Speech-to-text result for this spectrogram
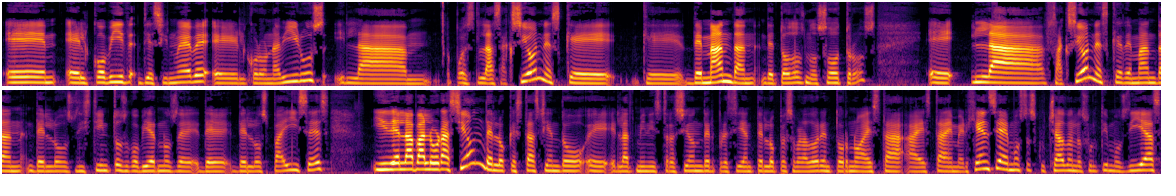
eh, el COVID-19, el coronavirus y la, pues las acciones que, que demandan de todos nosotros. Eh, las acciones que demandan de los distintos gobiernos de, de, los países y de la valoración de lo que está haciendo eh, la administración del presidente López Obrador en torno a esta a esta emergencia. Hemos escuchado en los últimos días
